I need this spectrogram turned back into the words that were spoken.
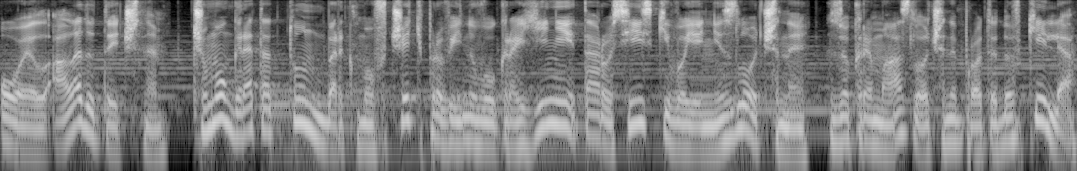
Oil, але дотичне. Чому Грета Тунберг мовчить про війну в Україні та російські воєнні злочини, зокрема злочини проти довкілля?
